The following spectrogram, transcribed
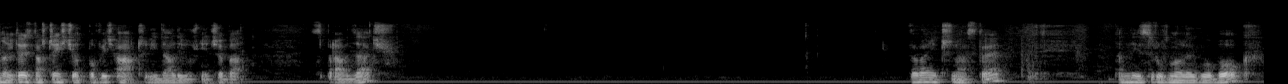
No i to jest na szczęście odpowiedź A, czyli dalej już nie trzeba sprawdzać. Zadanie 13. Dany jest równoległy obok.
